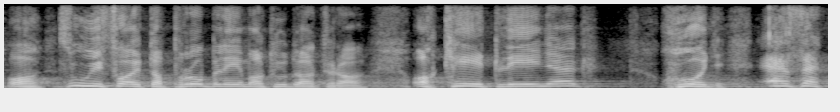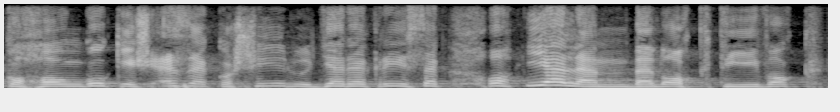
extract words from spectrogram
az újfajta probléma tudatra. A két lényeg, hogy ezek a hangok és ezek a sérült gyerekrészek a jelenben aktívak.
